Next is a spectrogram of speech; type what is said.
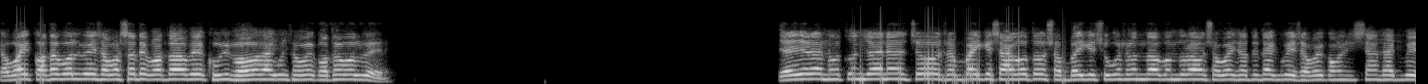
সবাই কথা বলবে, সবার সাথে কথা হবে, খুবই ভালো লাগবে সবাই কথা বলবে। যারা যারা নতুন জয়েন হয়েছো, সবাইকে স্বাগত, সবাইকে শুভ সন্ধ্যা বন্ধুরা, সবাই সাথে থাকবে, সবাই কমেন্ট সেকশনে থাকবে।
